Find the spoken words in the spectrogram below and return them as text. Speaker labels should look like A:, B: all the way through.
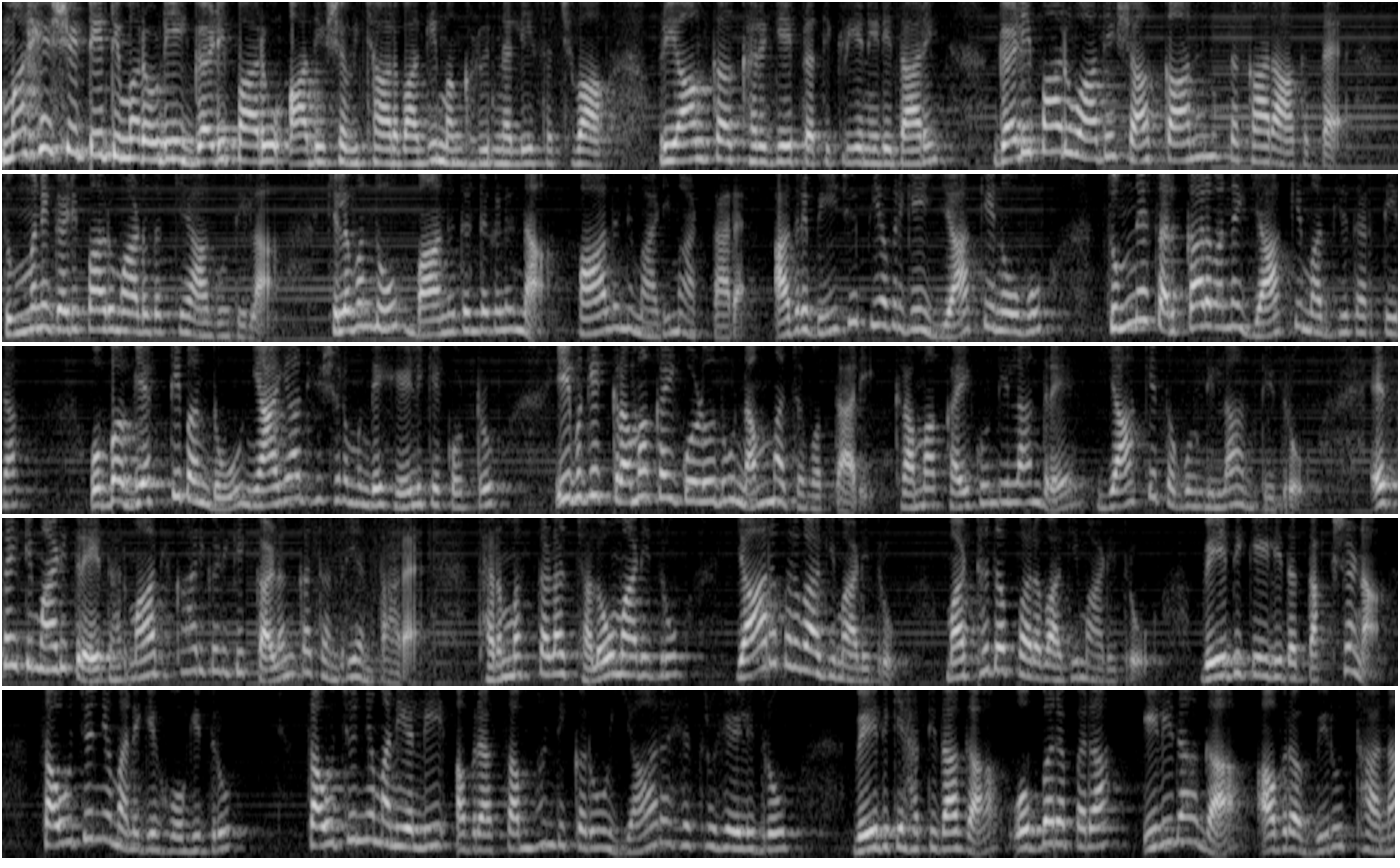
A: ಮಹೇಶ್ ಶೆಟ್ಟಿ ತಿಮ್ಮರೋಡಿ ಗಡಿಪಾರು ಆದೇಶ ವಿಚಾರವಾಗಿ ಮಂಗಳೂರಿನಲ್ಲಿ ಸಚಿವ ಪ್ರಿಯಾಂಕ ಖರ್ಗೆ ಪ್ರತಿಕ್ರಿಯೆ ನೀಡಿದ್ದಾರೆ. ಗಡಿಪಾರು ಆದೇಶ ಕಾನೂನು ಪ್ರಕಾರ ಆಗುತ್ತೆ. ಸುಮ್ಮನೆ ಗಡಿಪಾರು ಮಾಡೋದಕ್ಕೆ ಆಗೋದಿಲ್ಲ. ಕೆಲವೊಂದು ಮಾನದಂಡಗಳನ್ನ ಪಾಲನೆ ಮಾಡಿ ಮಾಡ್ತಾರೆ. ಆದರೆ ಬಿಜೆಪಿಯವರಿಗೆ ಯಾಕೆ ನೋವು? ಸುಮ್ಮನೆ ಸರ್ಕಾರವನ್ನ ಯಾಕೆ ಮಧ್ಯ ತರ್ತೀರಾ ಒಬ್ಬ ವ್ಯಕ್ತಿ ಬಂದು ನ್ಯಾಯಾಧೀಶರ ಮುಂದೆ ಹೇಳಿಕೆ ಕೊಟ್ಟರು ಈ ಬಗ್ಗೆ ಕ್ರಮ ಕೈಗೊಳ್ಳೋದು ನಮ್ಮ ಜವಾಬ್ದಾರಿ. ಕ್ರಮ ಕೈಗೊಂಡಿಲ್ಲ ಅಂದ್ರೆ ಯಾಕೆ ತಗೊಂಡಿಲ್ಲ ಅಂತಿದ್ರು. ಎಸ್ಐಟಿ ಮಾಡಿದ್ರೆ ಧರ್ಮಾಧಿಕಾರಿಗಳಿಗೆ ಕಳಂಕ ತಂದ್ರಿ ಅಂತಾರೆ. ಧರ್ಮಸ್ಥಳ ಚಲೋ ಮಾಡಿದ್ರು. ಯಾರ ಪರವಾಗಿ ಮಾಡಿದ್ರು? ಮಠದ ಪರವಾಗಿ ಮಾಡಿದ್ರು. ವೇದಿಕೆ ಇಳಿದ ತಕ್ಷಣ ಸೌಜನ್ಯ ಮನೆಗೆ ಹೋಗಿದ್ರು. ಸೌಜನ್ಯ ಮನೆಯಲ್ಲಿ ಅವರ ಸಂಬಂಧಿಕರು ಯಾರ ಹೆಸರು ಹೇಳಿದ್ರು? ವೇದಿಕೆ ಹತ್ತಿದಾಗ ಒಬ್ಬರ ಪರ ಇಳಿದಾಗ ಅವರ ವಿರುದ್ಧನ?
